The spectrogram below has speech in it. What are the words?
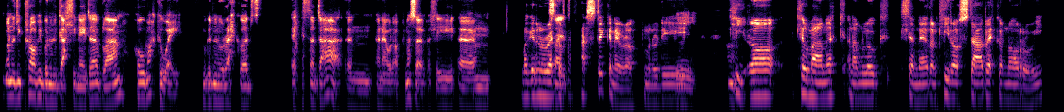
Mae nhw wedi profi bod nhw wedi gallu gwneud e blaen, home ac away. Mae gen nhw record eitha da yn, yn Ewrop, nesaf. Felly, um, Mae gen nhw record so, fantastic yn Ewrop. Mae nhw wedi mm. Hmm. curo Kilmarnock yn amlwg llynedd, ond curo Stabek o Norwy.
